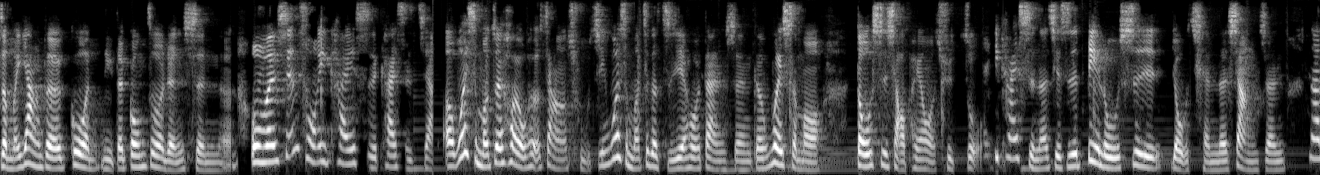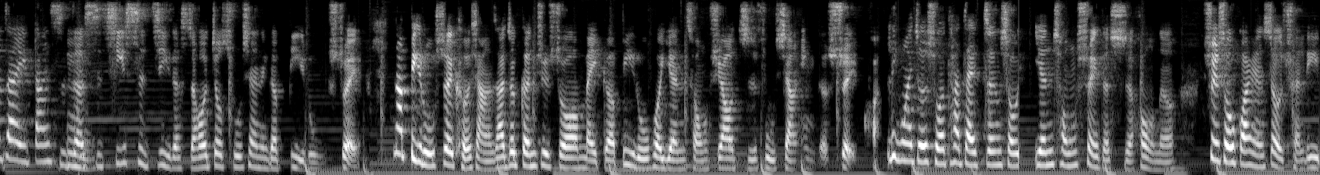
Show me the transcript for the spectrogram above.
怎么样的过你的工作人生呢？我们先从一开始开始讲，呃，为什么最后会有这样的处境？为什么这个职业会诞生？跟为什么？都是小朋友去做。一开始呢，其实壁炉是有钱的象征。那在当时的十七世纪的时候，就出现了一个壁炉税。嗯、那壁炉税可想而知，就根据说每个壁炉或烟囱需要支付相应的税款。另外就是说，他在征收烟囱税的时候呢，税收官员是有权利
